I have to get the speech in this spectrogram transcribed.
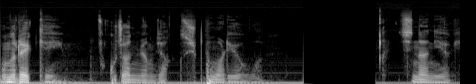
오늘의 게임 고전 명작 슈퍼마리오 1 지난 이야기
